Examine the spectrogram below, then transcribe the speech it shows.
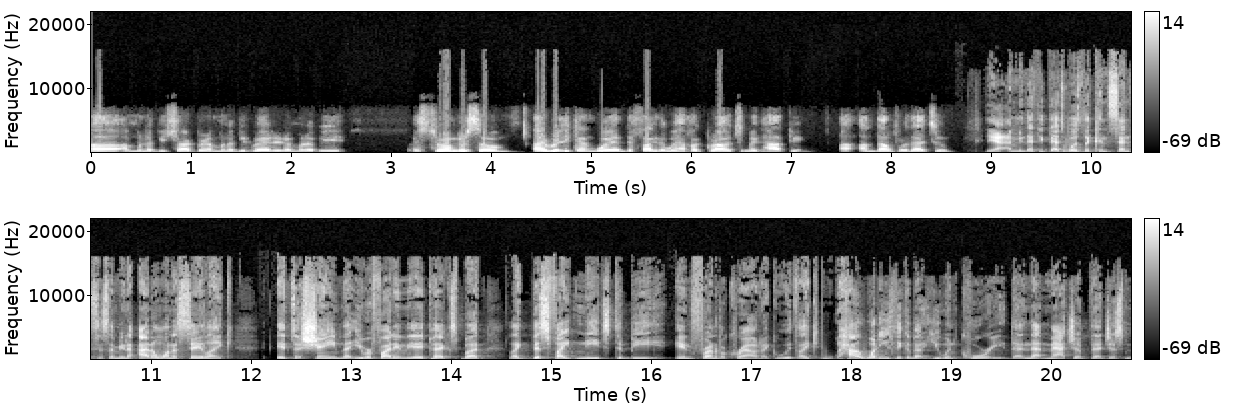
Uh, I'm gonna be sharper. I'm gonna be ready. I'm gonna be stronger. So I really can't wait. And the fact that we have a crowd to make happy, I- I'm down for that too. Yeah, I mean, I think that was the consensus. I mean, I don't want to say like it's a shame that you were fighting the Apex, but like this fight needs to be in front of a crowd. Like, with like, how? What do you think about you and Cory that and that matchup that just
